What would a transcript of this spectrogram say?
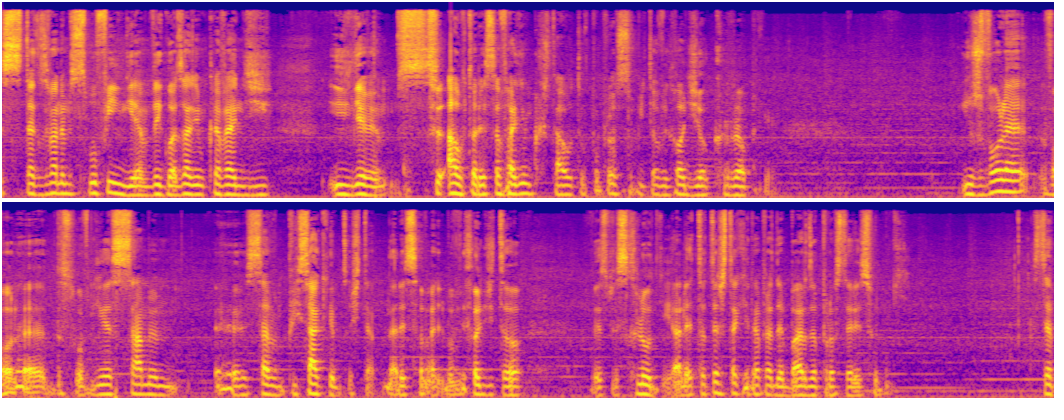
z tak zwanym smoothiniem, wygładzaniem krawędzi i nie wiem, z autorysowaniem kształtów, po prostu mi to wychodzi okropnie. Już wolę, wolę dosłownie samym, e, samym pisakiem coś tam narysować, bo wychodzi to powiedzmy schludniej, ale to też takie naprawdę bardzo proste rysunki. Jestem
